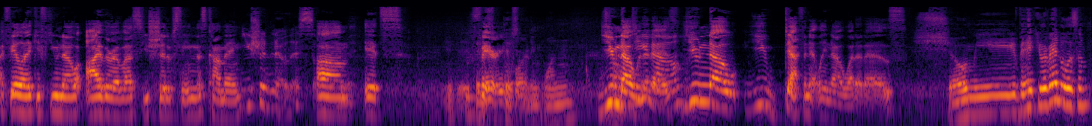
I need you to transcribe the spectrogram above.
I feel like if you know either of us, you should have seen this coming. You should know this. Um, it's it- it- Very there's important. only one? you know what you it is. know? You know, you definitely know what it is. Show me vehicular vandalism.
